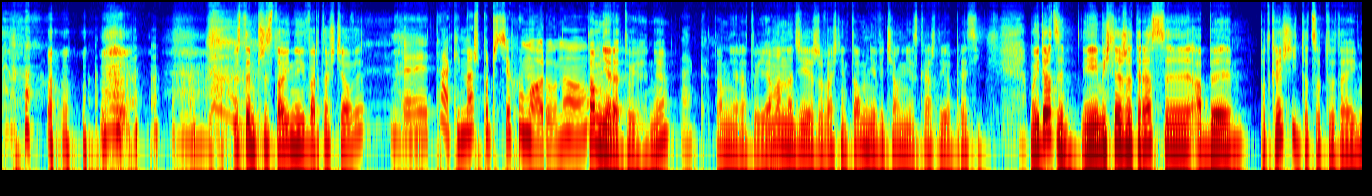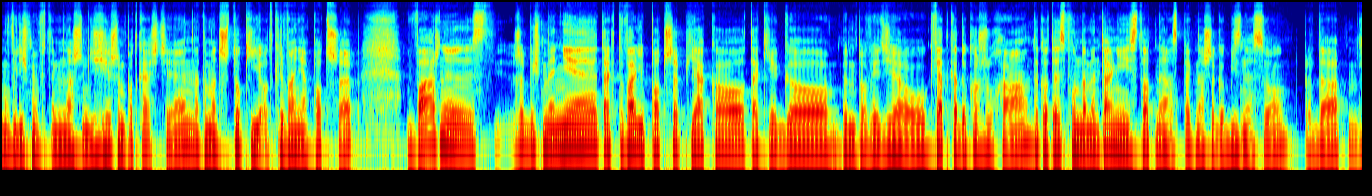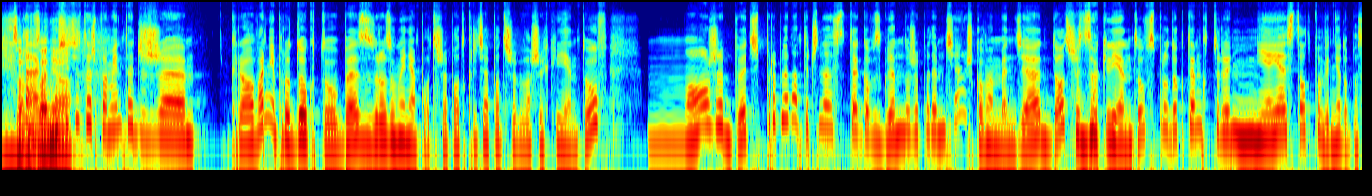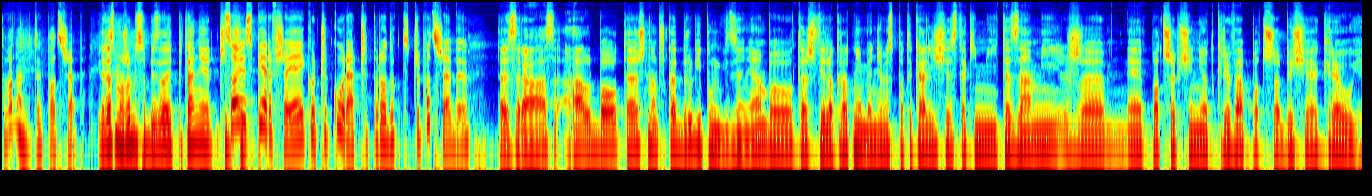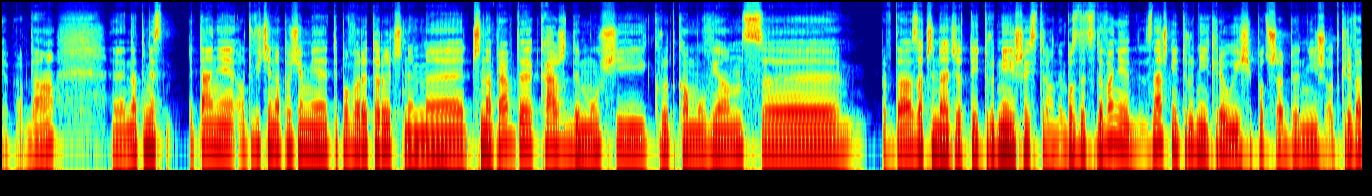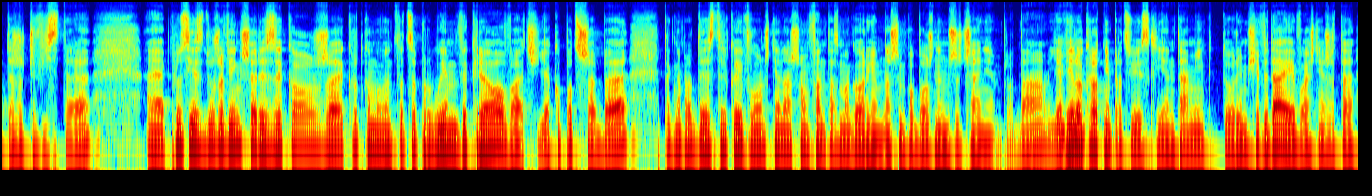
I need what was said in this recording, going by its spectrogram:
Jestem przystojny i wartościowy? E, tak, i masz poczucie humoru. No. To mnie ratuje, nie? Tak. To mnie ratuje. Ja mam nadzieję, że właśnie to mnie wyciągnie z każdej opresji. Moi drodzy, e, myślę, że teraz, e, aby podkreślić to, co tutaj mówiliśmy w tym naszym dzisiejszym podcaście na temat sztuki odkrywania potrzeb, ważne jest, żebyśmy nie traktowali potrzeb jako takiego, bym powiedział, kwiatka do kożucha, tylko to jest fundamentalnie istotny aspekt naszego biznesu, prawda? Zarządzania... Tak, musicie też pamiętać, że kreowanie produktu bez zrozumienia potrzeb, odkrycia potrzeb waszych klientów może być problematyczne z tego względu, że potem ciężko wam będzie dotrzeć do klientów z produktem, który nie jest odpowiednio dopasowany do tych potrzeb. I teraz możemy sobie zadać pytanie, czy... Co przy... jest pierwsze, jajko czy kura, czy produkt, czy potrzeby? To jest raz, albo też na przykład drugi punkt widzenia, bo też wielokrotnie będziemy spotykali się z takimi tezami, że e, potrzeb się nie odkrywa, potrzeby się kreuje, prawda? E, natomiast pytanie oczywiście na poziomie typowo retorycznym, e, czy naprawdę każdy musi, krótko mówiąc, prawda, zaczynać od tej trudniejszej strony, bo zdecydowanie znacznie trudniej kreuje się potrzeby niż odkrywa te rzeczywiste. E, plus jest dużo większe ryzyko, że krótko mówiąc, to co próbujemy wykreować jako potrzebę, tak naprawdę jest tylko i wyłącznie naszą fantasmagorią, naszym pobożnym życzeniem, prawda? Ja mhm. wielokrotnie pracuję z klientami, którym się wydaje właśnie, że te,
